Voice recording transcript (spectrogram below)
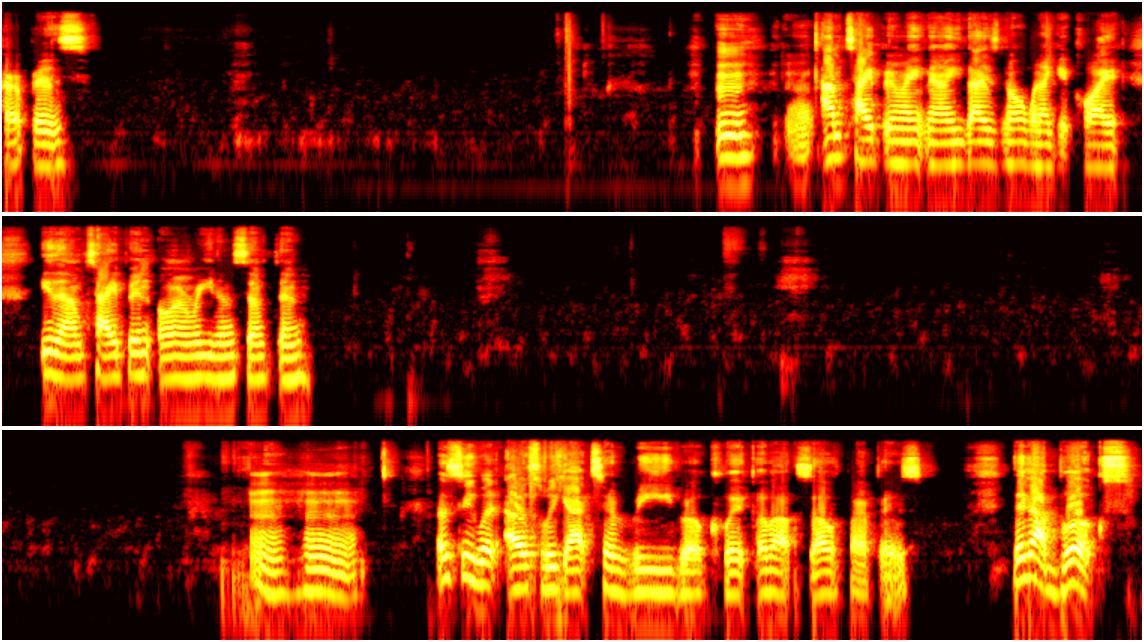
purpose. Mm, mm, I'm typing right now. You guys know when I get quiet. Either I'm typing or I'm reading something. Mm-hmm. Let's see what else we got to read real quick about self purpose. They got books.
